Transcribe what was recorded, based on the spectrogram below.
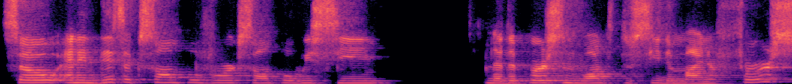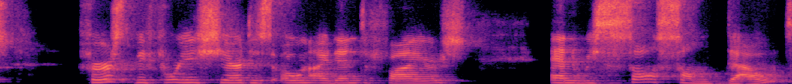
So, and in this example, for example, we see that the person wanted to see the minor first, first before he shared his own identifiers. And we saw some doubt.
